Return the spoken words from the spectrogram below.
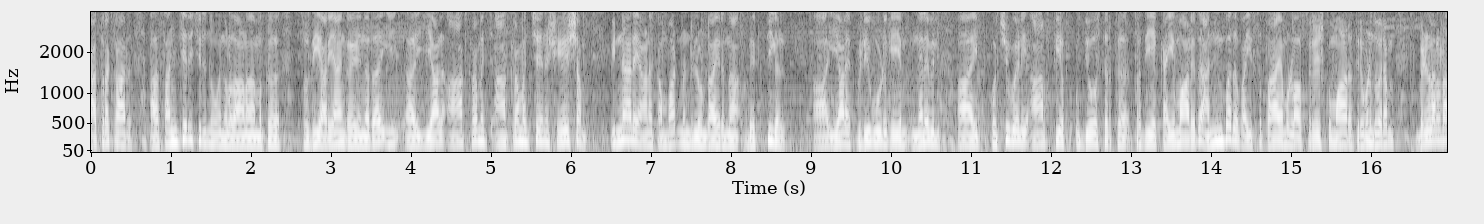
യാത്രക്കാർ സഞ്ചരിച്ചിരുന്നു എന്നുള്ളതാണ് നമുക്ക് ശ്രുതി അറിയാൻ കഴിയുന്നത്. ഇയാൾ ആക്രമി ആക്രമിച്ചതിന് ശേഷം പിന്നാലെയാണ് കമ്പാർട്ട്മെന്റിലുണ്ടായിരുന്ന വ്യക്തികൾ ഇയാളെ പിടികൂടുകയും നിലവിൽ കൊച്ചുവേളി ആർ പി എഫ് ഉദ്യോഗസ്ഥർക്ക് പ്രതിയെ കൈമാറിയത്. അൻപത് വയസ്സ് പ്രായമുള്ള സുരേഷ് കുമാർ തിരുവനന്തപുരം വെള്ളറട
